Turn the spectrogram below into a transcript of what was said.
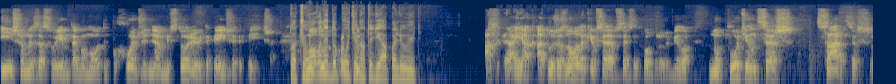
іншими за своїм, так би мовити, походженням, історією, таке інше, таке інше. То чого Ну, вони до просто- Путіна тоді апелюють? А, а як? А тут же знову таки все, все цілком зрозуміло. Ну Путін це ж цар, це ж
